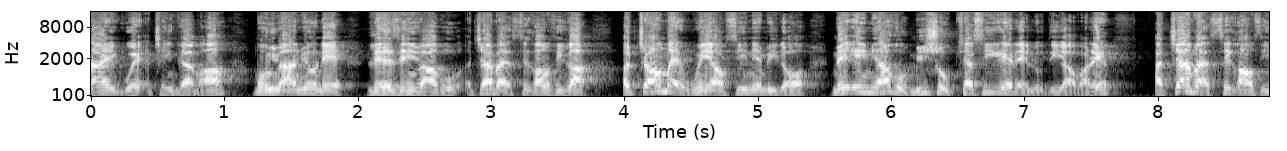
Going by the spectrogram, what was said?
နာရီခွဲအချိန်ကမှာမုံရွာမြို့နယ်လဲစင်ရွာကိုအကြမ်းဖက်စစ်ကောင်စီကအကြောင်းမဲ့ဝင်ရောက်စီးနင်းပြီးတော့နေအိမ်များကိုမိရှို့ဖျက်ဆီးခဲ့တယ်လို့သိရပါတယ်။ အကြမ်းဖက်စစ်ကောင်စီ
